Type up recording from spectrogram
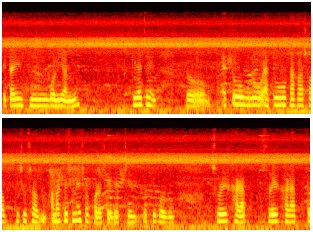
এটাই বলি আমি। ঠিক আছে? তো এতগুলো, এত টাকা সব কিছু সব আমার পেছনেই সব খরচ হয়ে যাচ্ছে। তো কী করব শরীর খারাপ শরীর খারাপ তো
